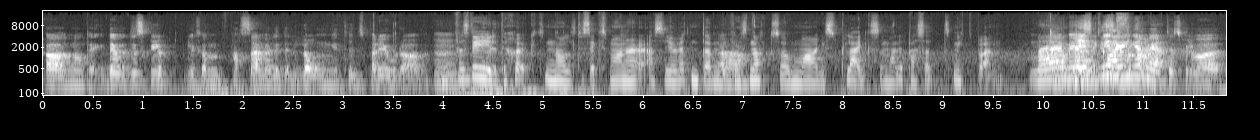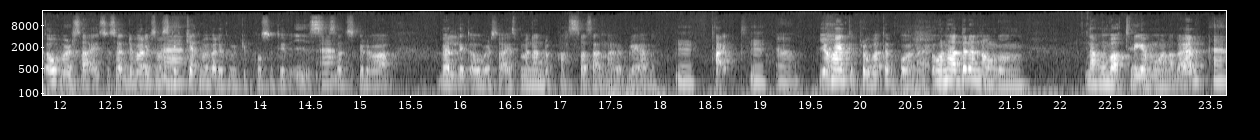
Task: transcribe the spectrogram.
ja, någonting. Det, det skulle liksom passa en väldigt lång tidsperiod av... Mm. Fast det är ju lite sjukt, 0 till 6 månader. Alltså jag vet inte om det Ja. finns något så magiskt plagg som hade passat mitt barn. Nej, Ja, men jag- poängen med att det skulle vara oversize och sen, det var liksom Ja. stickat med väldigt mycket positiv is Ja. så att det skulle vara väldigt oversize men ändå passa sen när det blev Mm. tight. Ja. Jag har inte provat den på henne. Hon hade den någon gång när hon var tre månader Ja.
